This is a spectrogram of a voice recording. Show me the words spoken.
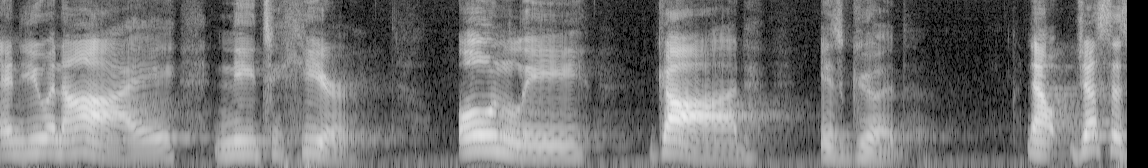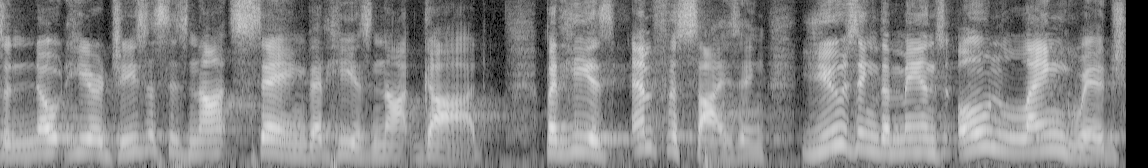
and you and I need to hear. Only God is good. Now, just as a note here, Jesus is not saying that he is not God but he is emphasizing using the man's own language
